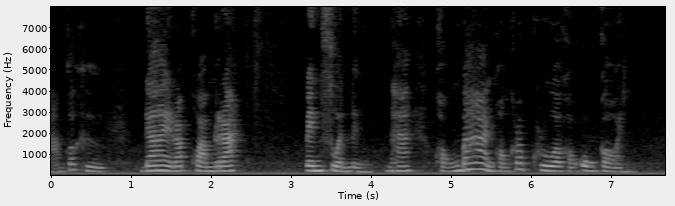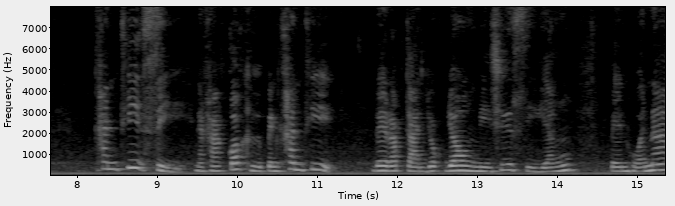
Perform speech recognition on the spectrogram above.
3 ก็คือ ได้รับความรักเป็นส่วนหนึ่งนะคะของบ้านของครอบครัวขององค์กร ขั้นที่4นะคะก็คือเป็นขั้นที่ได้รับการยกย่องมีชื่อเสียง เป็นหัวหน้า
